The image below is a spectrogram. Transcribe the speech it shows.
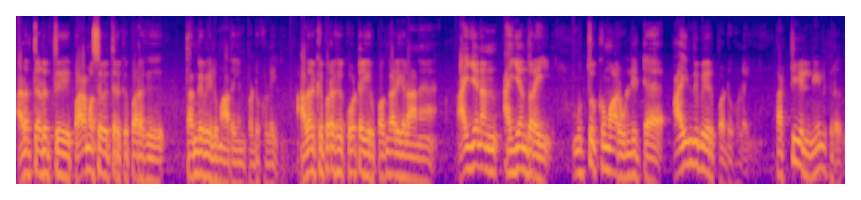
அடுத்தடுத்து பரமசிவத்திற்கு பிறகு தங்கவேலு மாதையின் படுகொலை. அதற்கு பிறகு கோட்டையூர் பங்காளிகளான ஐயனன் ஐயந்துரை முத்துக்குமார் உள்ளிட்ட ஐந்து பேர் படுகொலை. பட்டியல் நீள்கிறது.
